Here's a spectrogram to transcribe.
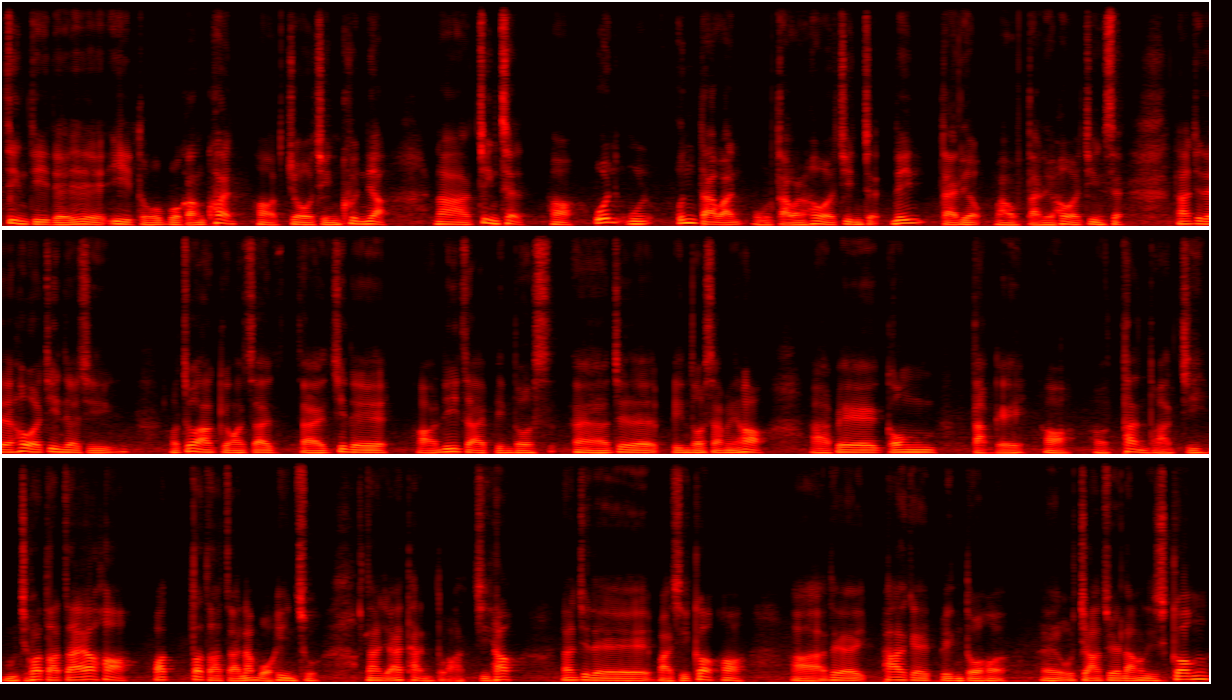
政治的这个意图无共款，哈，造成困扰。那政策哈，阮阮阮台湾有台湾好的政策，恁大陆嘛有大陆好的政策。那即个好的政策是，我主要讲在在这个啊，你在频道呃这个频道上面哈，啊，别讲大家哈，赚大钱，毋是发大财哦哈，发大大财咱无兴趣，咱就爱赚大钱哈。咱即个嘛是讲吼，啊，这个拍个频道吼，诶，有诚侪人就是讲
